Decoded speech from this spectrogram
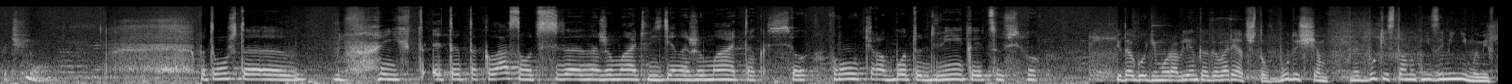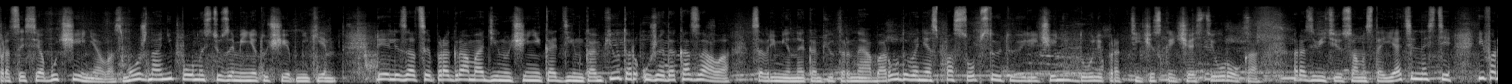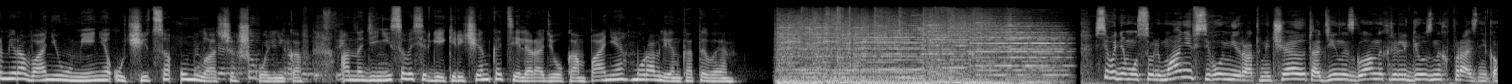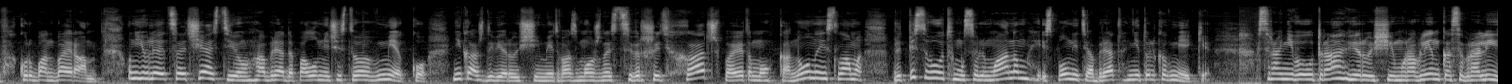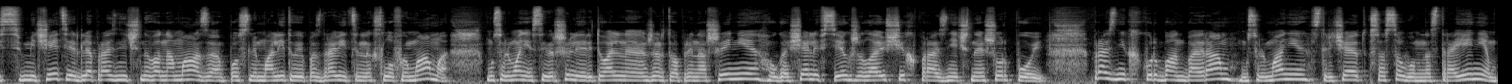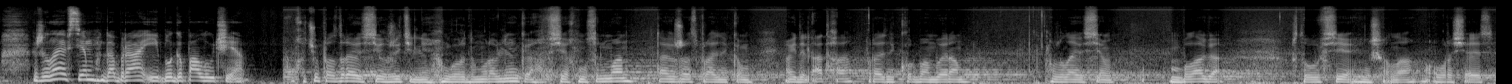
Почему? потому что их, это так классно, вот сюда нажимать, везде нажимать, так все. Руки работают, двигается все. Педагоги Муравленко говорят, что в будущем нетбуки станут незаменимыми в процессе обучения. Возможно, они полностью заменят учебники. Реализация программы «Один ученик, один компьютер» уже доказала. Современное компьютерное оборудование способствует увеличению доли практической части урока, развитию самостоятельности и формированию умения учиться у младших школьников. Анна Денисова, Сергей Кириченко, телерадиокомпания «Муравленко ТВ». Сегодня мусульмане всего мира отмечают один из главных религиозных праздников – Курбан-Байрам. Он является частью обряда паломничества в Мекку. Не каждый верующий имеет возможность совершить хадж, поэтому каноны ислама предписывают мусульманам исполнить обряд не только в Мекке. С раннего утра верующие Муравленко собрались в мечети для праздничного намаза. После молитвы и поздравительных слов имама мусульмане совершили ритуальное жертвоприношение, угощали всех желающих праздничной шурпой. Праздник Курбан-Байрам мусульмане встречают с особым настроением, желая всем добра и благополучия. Хочу поздравить всех жителей города Муравленко, всех мусульман, также с праздником Айдель-Адха, праздник Курбан-Байрам. Желаю всем блага, чтобы все, иншаллах, обращались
